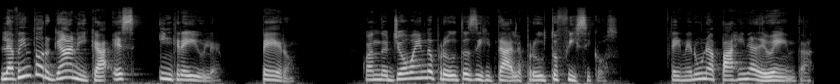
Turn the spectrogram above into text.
la venta orgánica es increíble, pero cuando yo vendo productos digitales, productos físicos, tener una página de venta,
